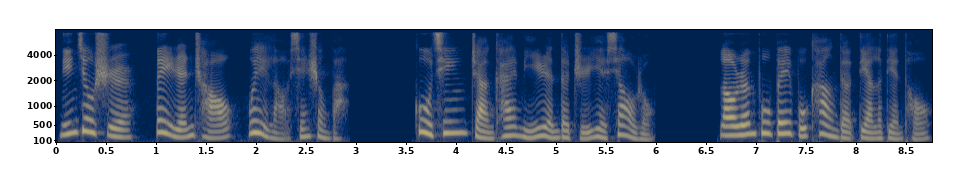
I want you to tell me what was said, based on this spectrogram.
您就是魏仁朝魏老先生吧？顾青展开迷人的职业笑容。老人不卑不亢的点了点头，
